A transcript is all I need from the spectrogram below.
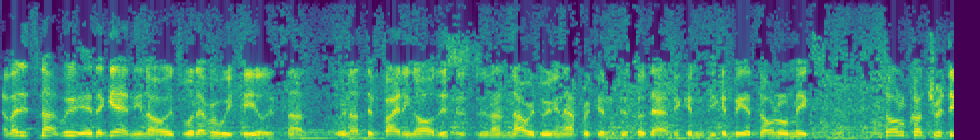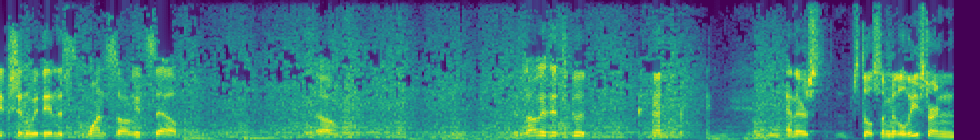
but it's not. We, again, you know, it's whatever we feel. It's not. We're not defining. Oh, this is now we're doing an African this or that. It can it can be a total mix, total contradiction within this one song itself. So as long as it's good. And there's still some Middle Eastern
